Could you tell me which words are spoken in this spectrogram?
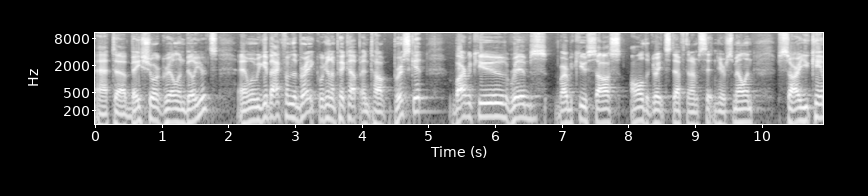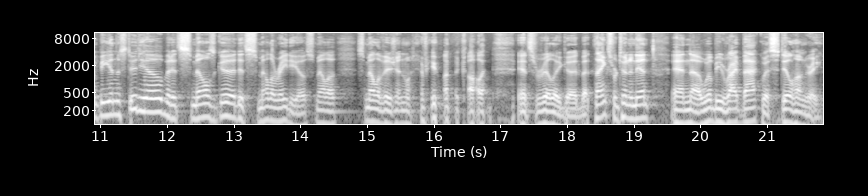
at uh, Bayshore Grill and Billiards. And when we get back from the break, we're going to pick up and talk brisket, barbecue, ribs, barbecue sauce, all the great stuff that I'm sitting here smelling. Sorry you can't be in the studio, but it smells good. It's smell a radio, smell a smell a vision, whatever you want to call it. It's really good. But thanks for tuning in, and uh, we'll be right back with Still Hungry.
